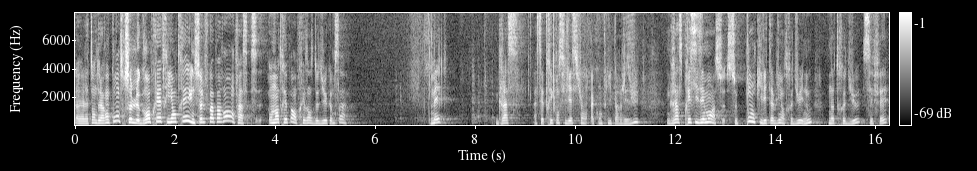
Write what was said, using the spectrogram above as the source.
Euh, l'attente de la rencontre. Seul le grand prêtre y entrait une seule fois par an. Enfin, on n'entrait pas en présence de Dieu comme ça. Mais, grâce à cette réconciliation accomplie par Jésus, grâce précisément à ce, ce pont qu'il établit entre Dieu et nous, notre Dieu s'est fait,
